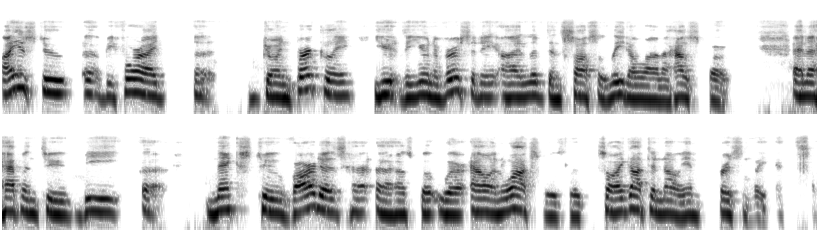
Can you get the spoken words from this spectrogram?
i used to uh, before i uh, joined berkeley U- the university i lived in sausalito on a houseboat. And i happened to be next to varda's ha- houseboat where alan watts was living. So i got to know him personally. So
